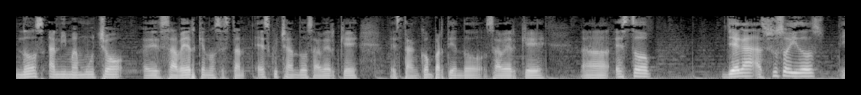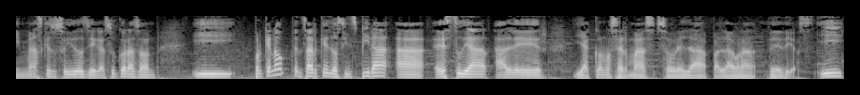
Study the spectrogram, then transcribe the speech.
nos anima mucho eh, saber que nos están escuchando, saber que están compartiendo, saber que uh, esto llega a sus oídos y más que sus oídos llega a su corazón y ¿por qué no pensar que los inspira a estudiar, a leer y a conocer más sobre la palabra de Dios? Y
